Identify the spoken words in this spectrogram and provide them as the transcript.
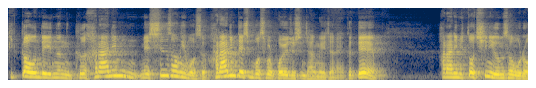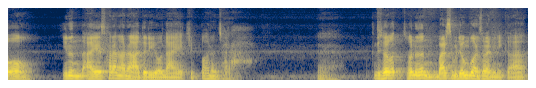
빛 가운데 있는 그 하나님의 신성의 모습, 하나님 되신 모습을 보여주신 장면이잖아요. 그때 하나님이 또 친히 음성으로 이는 나의 사랑하는 아들이요 나의 기뻐하는 자라. 예. 근데 저, 저는 말씀을 연구하는 사람이니까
